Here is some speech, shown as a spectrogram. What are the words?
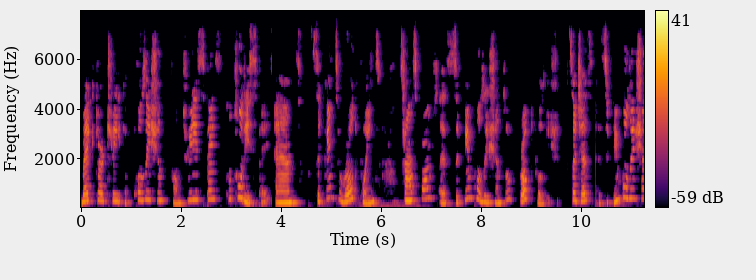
vector three, a position from 3D space to 2D space and screen to world point transforms a screen position to world position such as screen position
